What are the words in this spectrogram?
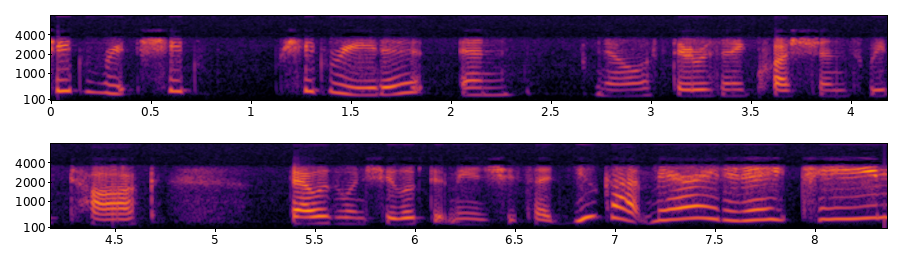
she'd re- she'd she'd read it, and you know, if there was any questions, we'd talk. That was when she looked at me and she said, "You got married at 18."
